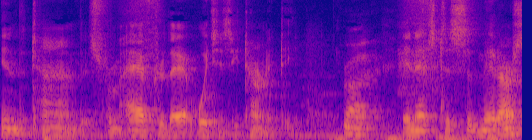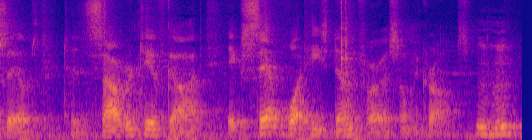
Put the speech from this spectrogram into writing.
in the time that's from after that, which is eternity. Right. And that's to submit ourselves to the sovereignty of God, accept what He's done for us on the cross, Mm-hmm.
